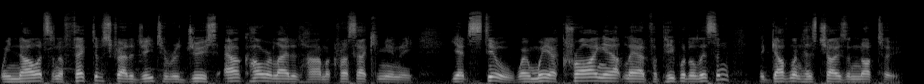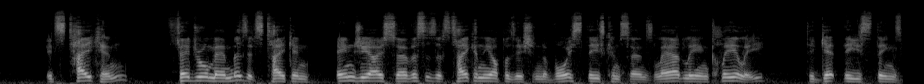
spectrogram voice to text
We know it's an effective strategy to reduce alcohol related harm across our community. Yet still, when we are crying out loud for people to listen, the government has chosen not to. It's taken federal members, it's taken NGO services, it's taken the opposition to voice these concerns loudly and clearly to get these things,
